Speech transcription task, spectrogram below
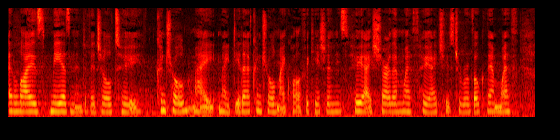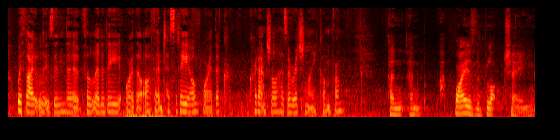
it allows me as an individual to control my, my data, control my qualifications, who I share them with, who I choose to revoke them with, without losing the validity or the authenticity of where the cr- credential has originally come from. And, and why is the blockchain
